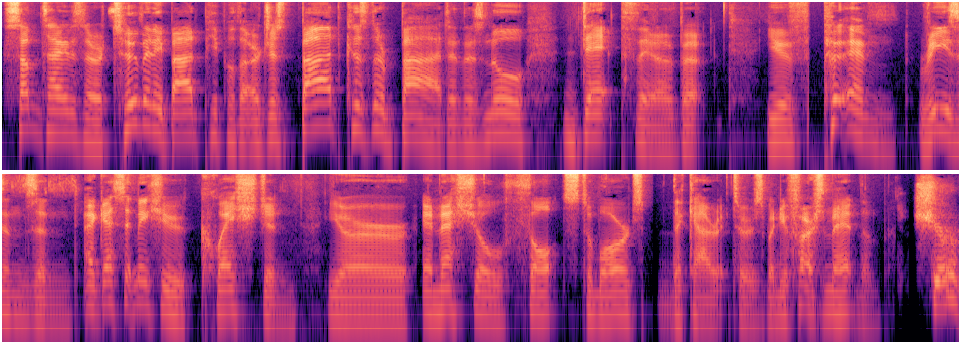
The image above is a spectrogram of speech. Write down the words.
sometimes there are too many bad people that are just bad because they're bad and there's no depth there, but you've put in reasons and I guess it makes you question your initial thoughts towards the characters when you first met them. Sure.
